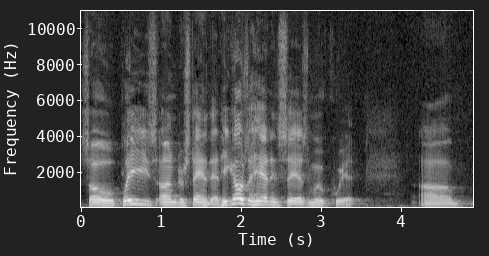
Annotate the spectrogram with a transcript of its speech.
So please understand that. He goes ahead and says, and we'll quit. Um,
